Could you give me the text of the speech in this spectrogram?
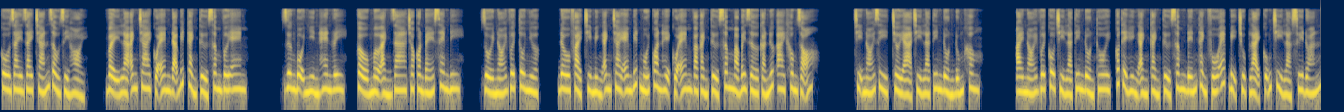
Cô day day chán dầu gì hỏi. Vậy là anh trai của em đã biết cảnh tử xâm với em. Dương bội nhìn Henry, cậu mở ảnh ra cho con bé xem đi. Rồi nói với tô nhược, đâu phải chỉ mình anh trai em biết mối quan hệ của em và cảnh tử sâm mà bây giờ cả nước ai không rõ. Chị nói gì, trời ạ chỉ là tin đồn đúng không? Ai nói với cô chỉ là tin đồn thôi, có thể hình ảnh cảnh tử sâm đến thành phố F bị chụp lại cũng chỉ là suy đoán.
